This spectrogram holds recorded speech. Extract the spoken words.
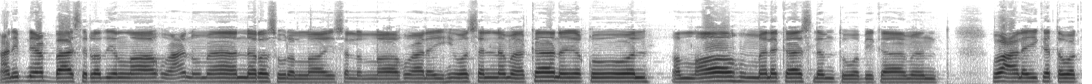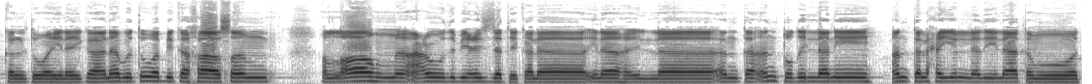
عن ابن عباس رضي الله عنهما أن رسول الله صلى الله عليه وسلم كان يقول اللهم لك أسلمت وبك آمنت وعليك توكلت وإليك انبت وبك خاصمت. اللهم أعوذ بعزتك لا إله إلا أنت أن تضلني أنت الحي الذي لا تموت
